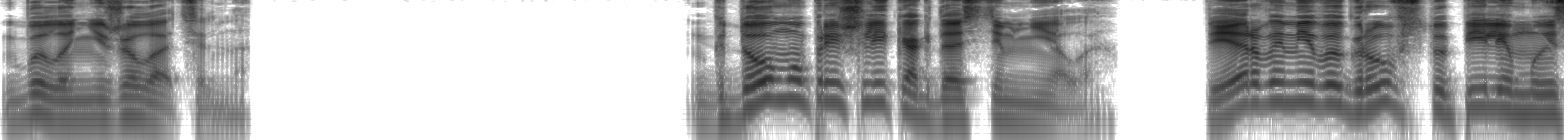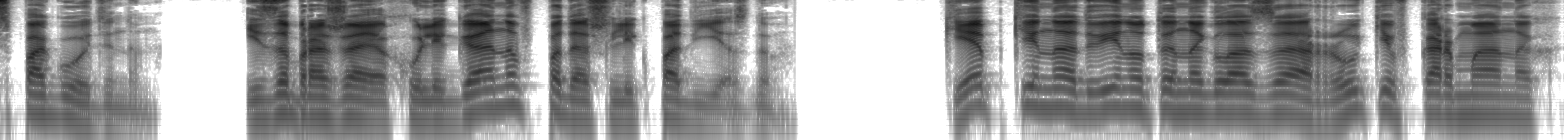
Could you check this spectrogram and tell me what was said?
было нежелательно. К дому пришли, когда стемнело. Первыми в игру вступили мы с Погодиным. Изображая хулиганов, подошли к подъезду. Кепки надвинуты на глаза, руки в карманах.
